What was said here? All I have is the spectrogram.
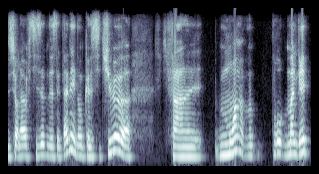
sur la off-season de cette année. Donc, si tu veux Enfin, moi, pour, malgré,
